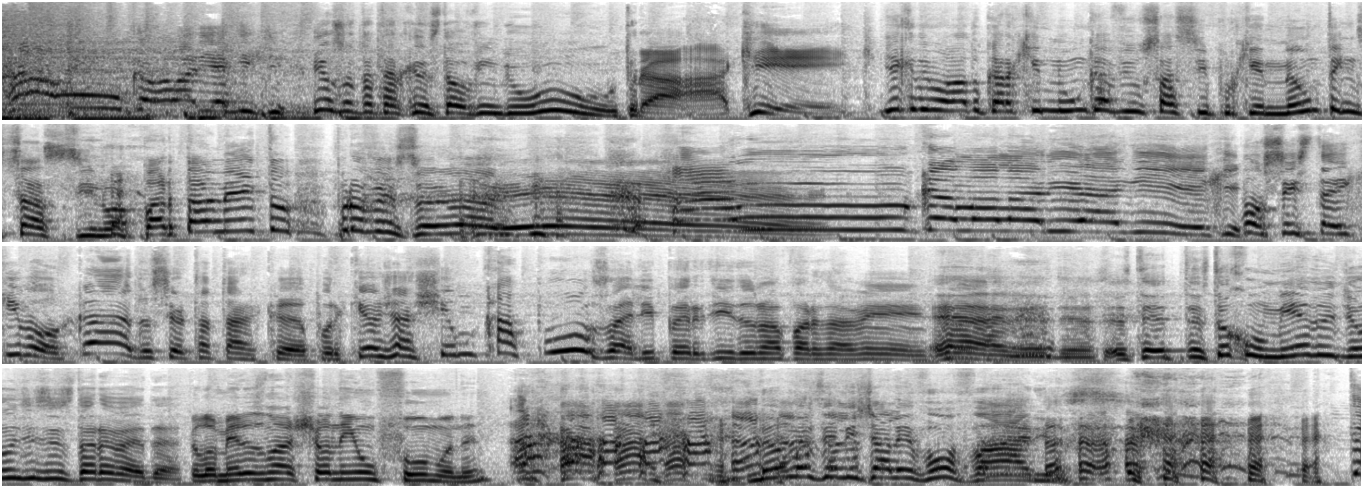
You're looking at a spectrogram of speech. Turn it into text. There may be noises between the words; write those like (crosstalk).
Raul, Cavalaria Geek! Eu sou o Tatarkan, está ouvindo Ultra Geek. E aqui do meu lado, o cara que nunca viu Saci, porque não tem Saci no apartamento, (laughs) Professor Maria. Raul, Cavalaria Geek! Você está equivocado, Sr. Tatarkan, porque eu já achei um capuz ali perdido no apartamento. Ai, meu Deus. Eu, te- eu estou com medo de onde essa história vai dar. Pelo menos não achou nenhum fumo, né? (laughs) Não, mas ele já levou vários. (laughs)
